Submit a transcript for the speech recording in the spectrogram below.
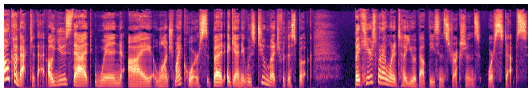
I'll come back to that. I'll use that when I launch my course. But again, it was too much for this book. But here's what I want to tell you about these instructions or steps.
